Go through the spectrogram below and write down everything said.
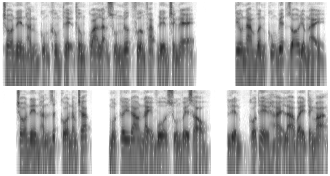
cho nên hắn cũng không thể thông qua lặn xuống nước phương pháp đến tránh né. Tiêu nam vân cũng biết rõ điểm này, cho nên hắn rất có nắm chắc, một cây đao này vô xuống về sau liền có thể hái lá bay tánh mạng.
